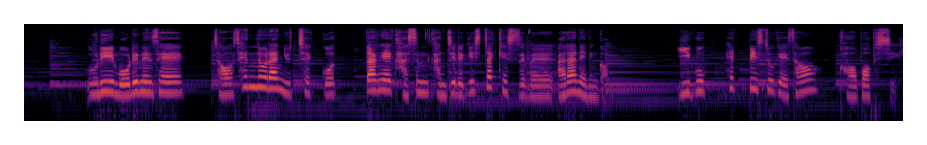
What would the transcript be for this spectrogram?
우리 모르는 새 저 샛노란 유채꽃 땅에 가슴 간지르기 시작했음을 알아내는 건 이국 햇빛 속에서 겁없이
